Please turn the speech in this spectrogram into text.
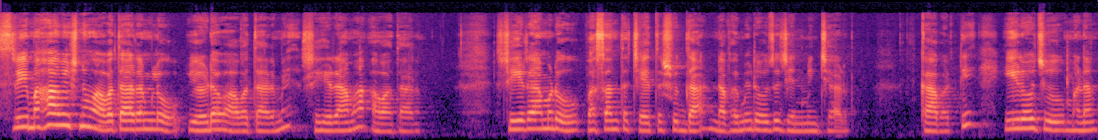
శ్రీ మహావిష్ణువు అవతారంలో ఏడవ అవతారమే శ్రీరామ అవతారం. శ్రీరాముడు వసంత చేతశుద్ధ నవమి రోజు జన్మించాడు. కాబట్టి ఈరోజు మనం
